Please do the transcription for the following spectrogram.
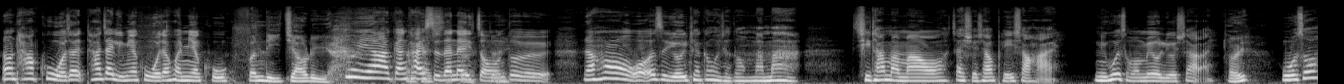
然后他哭，我在他在里面哭，我在外面哭，分离焦虑啊。对呀，刚开始的那种，对。然后我儿子有一天跟我讲说：“妈妈，其他妈妈哦，在学校陪小孩。”你为什么没有留下来？哎，我说，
